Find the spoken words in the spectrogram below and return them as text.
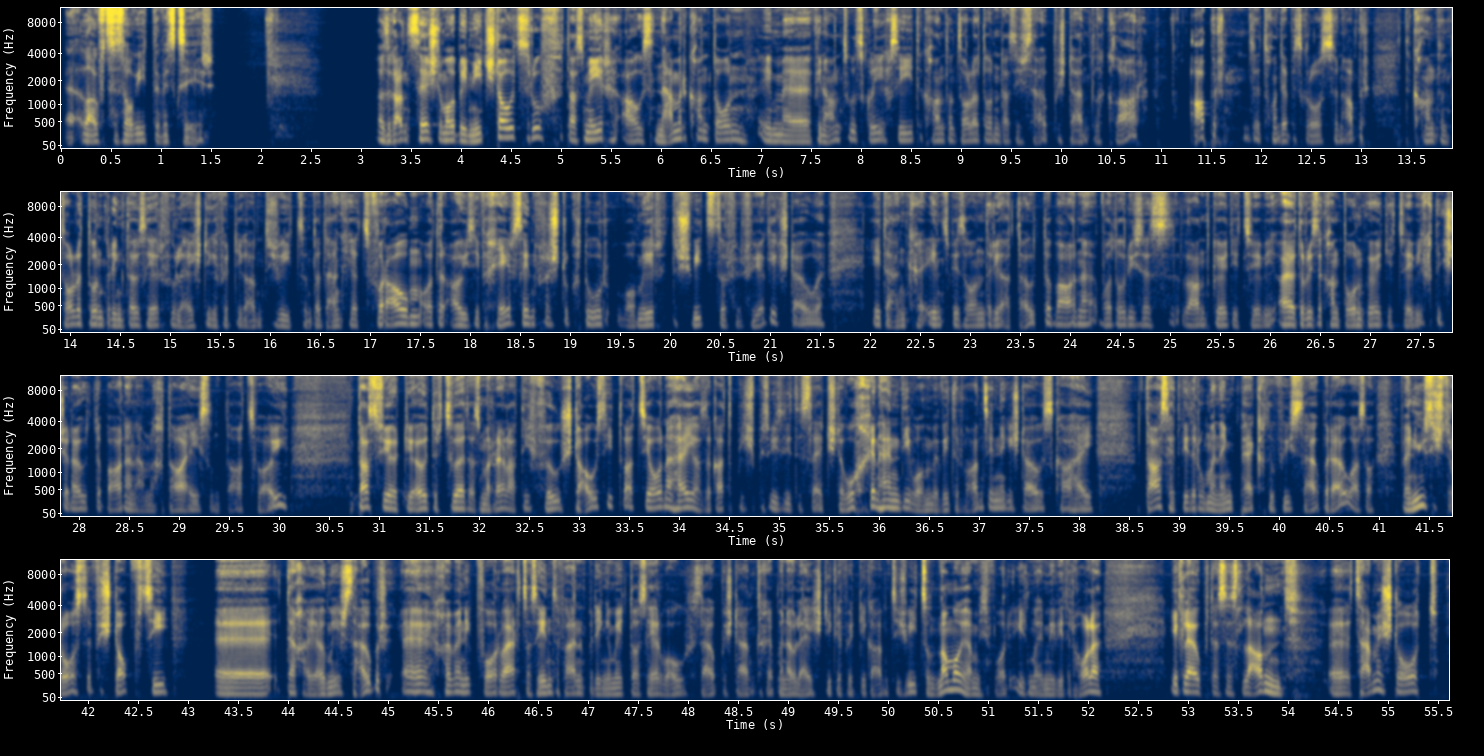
äh, läuft es so weiter, wie es war. Also ganz zuerst einmal bin ich nicht stolz darauf, dass wir als Nehmerkanton im äh, Finanzausgleich sind, der Kanton Solothurn, das ist selbstverständlich klar. Aber, jetzt kommt eben das grosse Aber, der Kanton Solothurn bringt auch sehr viele Leistungen für die ganze Schweiz. Und da denke ich jetzt vor allem oder an unsere Verkehrsinfrastruktur, die wir der Schweiz zur Verfügung stellen. Ich denke insbesondere an die Autobahnen, die durch unser Land gehen, die zwei, äh, durch unseren Kanton gehen, die zwei wichtigsten Autobahnen, nämlich die A1 und die A2. Das führt ja auch dazu, dass wir relativ viele Stausituationen haben. Also gerade beispielsweise das letzte Wochenende, wo wir wieder wahnsinnige Staus hatten. Das hat wiederum einen Impact auf uns selber auch. Also wenn unsere Strassen verstopft sind, äh, dann können auch wir selber äh, kommen nicht vorwärts. Also insofern bringen wir da sehr wohl selbstverständlich eben auch Leistungen für die ganze Schweiz. Und nochmal, ich muss mich wiederholen, ich glaube, dass ein Land äh, zusammensteht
